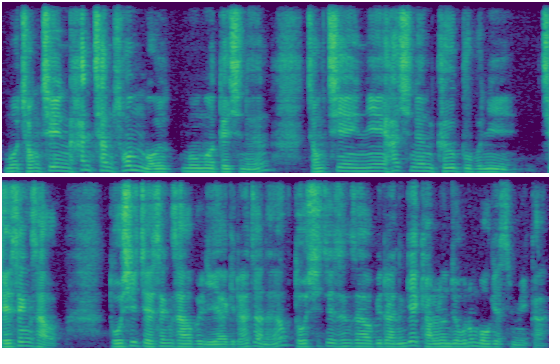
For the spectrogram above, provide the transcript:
뭐 정치인 한참 손뭐뭐뭐 되시는 정치인이 하시는 그 부분이 재생 사업 도시 재생 사업을 이야기를 하잖아요. 도시 재생 사업이라는 게 결론적으로 뭐겠습니까?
